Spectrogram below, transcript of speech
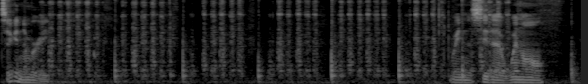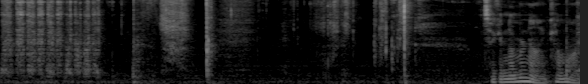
Ticket number eight. Waiting to see that win all. Ticket number nine, come on.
